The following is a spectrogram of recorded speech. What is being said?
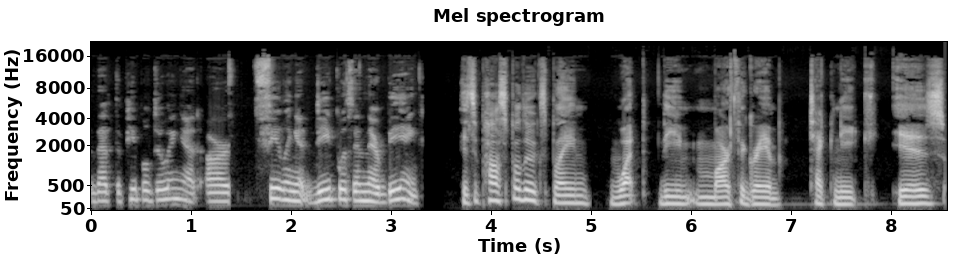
that the people doing it are feeling it deep within their being. Is it possible to explain what the Martha Graham technique is?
